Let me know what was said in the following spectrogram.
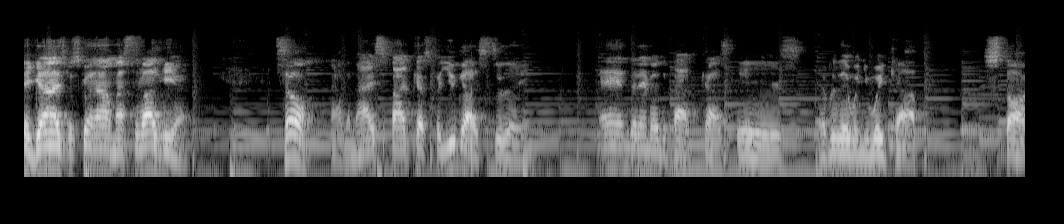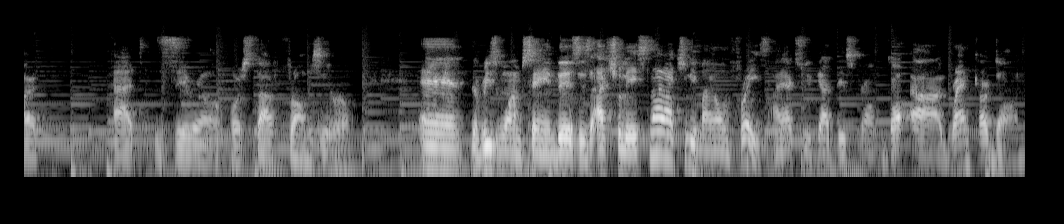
Hey guys, what's going on? Master Val here. So, I have a nice podcast for you guys today. And the name of the podcast is Every Day When You Wake Up, Start at Zero or Start from Zero. And the reason why I'm saying this is actually, it's not actually my own phrase. I actually got this from uh, Grant Cardone,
